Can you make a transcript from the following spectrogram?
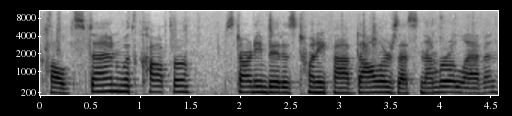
called Stone with Copper Starting bid is $25. That's number 11.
